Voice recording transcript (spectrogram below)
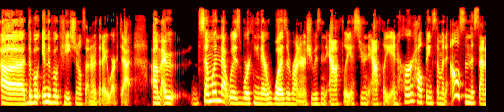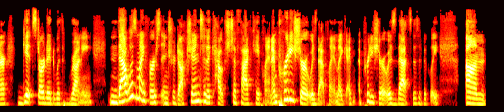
uh the in the vocational center that I worked at. Um I someone that was working there was a runner. She was an athlete, a student athlete, and her helping someone else in the center get started with running. And that was my first introduction to the couch to 5K plan. I'm pretty sure it was that plan. Like I'm pretty sure it was that specifically. Um,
